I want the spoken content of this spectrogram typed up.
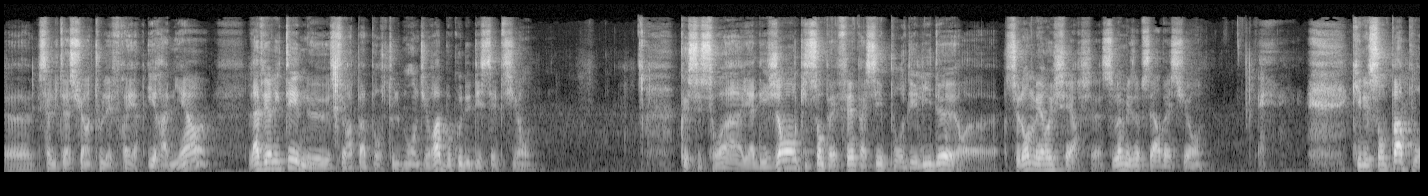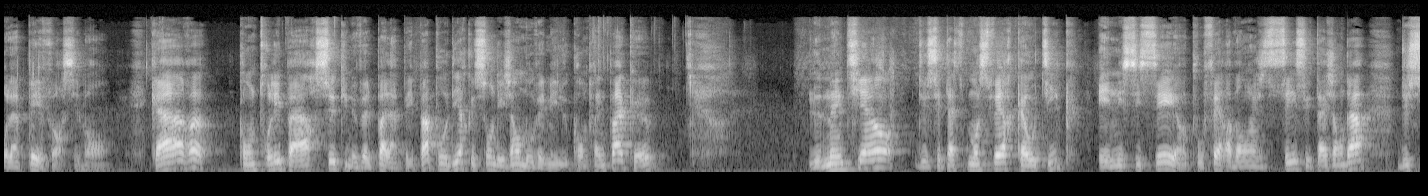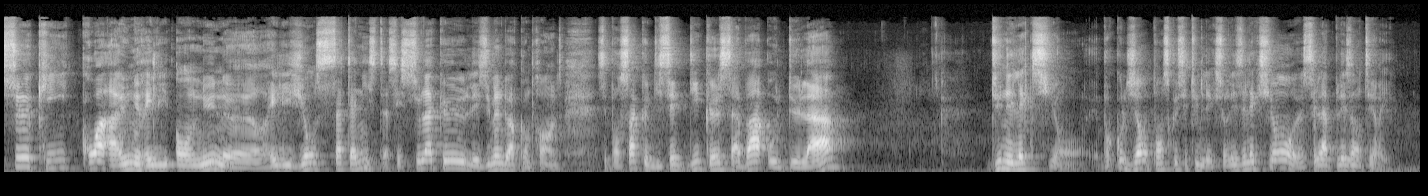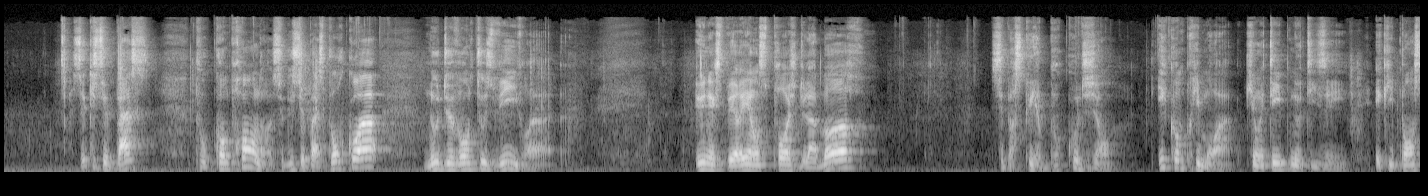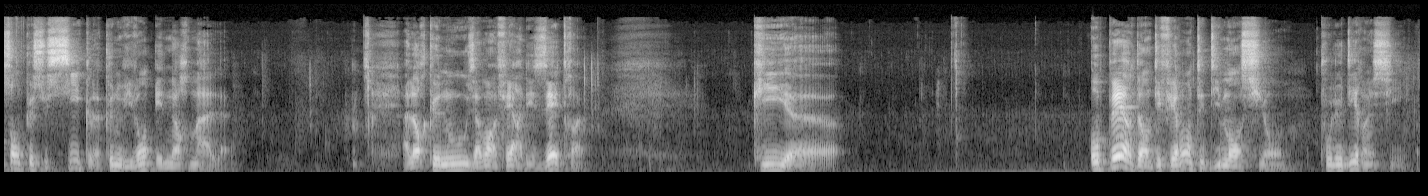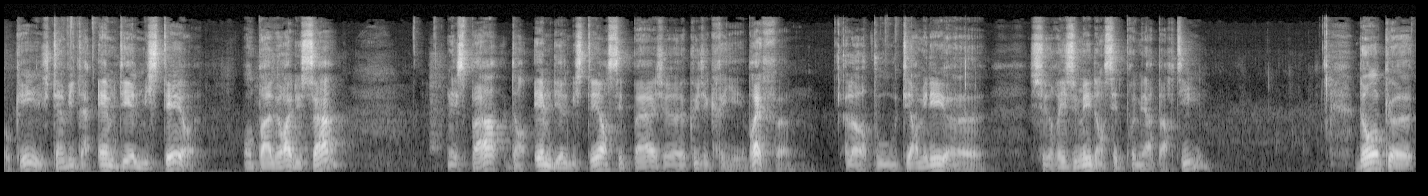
Euh, Salutations à tous les frères iraniens. La vérité ne sera pas pour tout le monde, il y aura beaucoup de déceptions. Que ce soit, il y a des gens qui sont fait passer pour des leaders, euh, selon mes recherches, selon mes observations, qui ne sont pas pour la paix forcément, car contrôlés par ceux qui ne veulent pas la paix. Pas pour dire que ce sont des gens mauvais, mais ils ne comprennent pas que le maintien de cette atmosphère chaotique est nécessaire pour faire avancer cet agenda de ceux qui croient à une en une euh, religion sataniste. C'est cela que les humains doivent comprendre. C'est pour ça que 17 dit que ça va au-delà d'une élection. Beaucoup de gens pensent que c'est une élection. Les élections, euh, c'est la plaisanterie. Ce qui se passe, pour comprendre ce qui se passe, pourquoi nous devons tous vivre une expérience proche de la mort, c'est parce qu'il y a beaucoup de gens y compris moi, qui ont été hypnotisés et qui pensons que ce cycle que nous vivons est normal. Alors que nous avons affaire à des êtres qui euh, opèrent dans différentes dimensions, pour le dire ainsi. Ok, Je t'invite à MDL Mystère, on parlera de ça, n'est-ce pas, dans MDL Mystère, cette page euh, que j'ai créée. Bref, alors pour terminer euh, ce résumé dans cette première partie, donc, euh,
